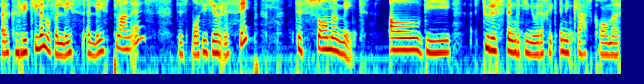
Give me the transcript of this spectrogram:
'n kurrikulum of 'n les 'n lesplan is. Dis basies jou resep te same met al die toerusting wat jy nodig het in die klaskamer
